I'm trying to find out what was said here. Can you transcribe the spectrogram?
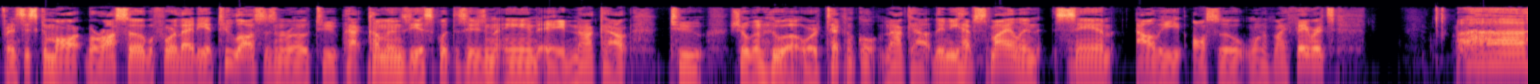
Francisco Barroso. Before that, he had two losses in a row to Pat Cummins via split decision and a knockout to Shogun Rua or a technical knockout. Then you have smiling Sam Alvey, also one of my favorites. Uh,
